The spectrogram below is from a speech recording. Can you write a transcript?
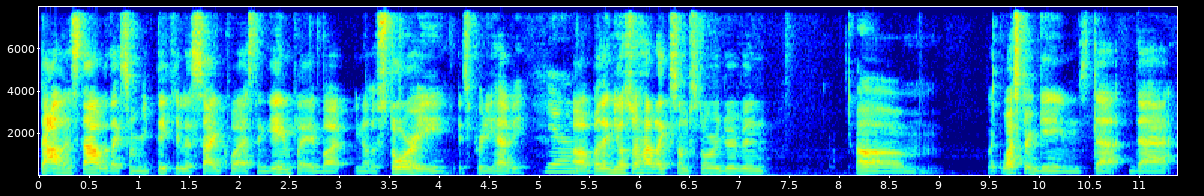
balanced out with like some ridiculous side quests and gameplay. But you know the story is pretty heavy. yeah Uh, but then you also have like some story driven, um, like Western games that that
